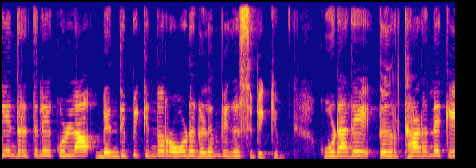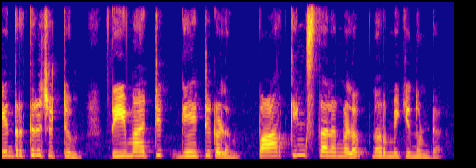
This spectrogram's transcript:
കേന്ദ്രത്തിലേക്കുള്ള ബന്ധിപ്പിക്കുന്ന റോഡുകളും വികസിപ്പിക്കും. കൂടാതെ തീർത്ഥാടന കേന്ദ്രത്തിനു ചുറ്റും തീമാറ്റിക് ഗേറ്റുകളും പാർക്കിംഗ് സ്ഥലങ്ങളും നിർമ്മിക്കുന്നുണ്ട്.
